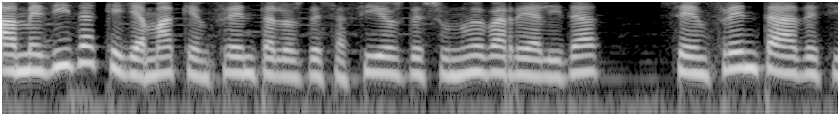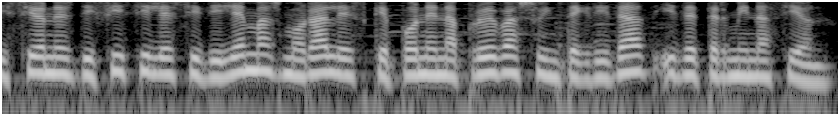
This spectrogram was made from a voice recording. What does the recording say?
A medida que Yamak enfrenta los desafíos de su nueva realidad, se enfrenta a decisiones difíciles y dilemas morales que ponen a prueba su integridad y determinación.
